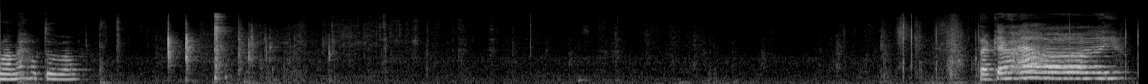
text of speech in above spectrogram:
Máme hotovo. Tak ahoj!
